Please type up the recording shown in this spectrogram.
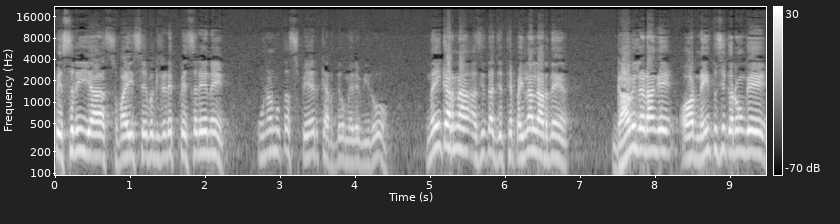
ਪਿਸ ਰਹੀ ਆ ਸਫ਼ਾਈ ਸੇਵਕ ਜਿਹੜੇ ਪਿਸ ਰਹੇ ਨੇ, ਉਹਨਾਂ ਨੂੰ ਤਾਂ ਸਪੇਅਰ ਕਰ ਦਿਓ ਮੇਰੇ ਵੀਰੋ। ਨਹੀਂ ਕਰਨਾ, ਅਸੀਂ ਤਾਂ ਜਿੱਥੇ ਪਹਿਲਾਂ ਲੜਦੇ ਆ। ਗਾਂ ਵੀ ਲੜਾਂਗੇ ਔਰ ਨਹੀਂ ਤੁਸੀਂ ਕਰੋਗੇ,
